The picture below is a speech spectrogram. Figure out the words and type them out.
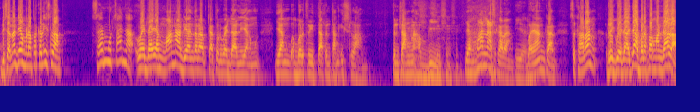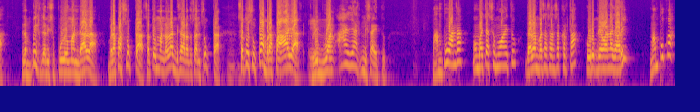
Di sana dia mendapatkan Islam. Saya mau tanya, Weda yang mana di antara catur Weda nih yang yang bercerita tentang Islam, tentang Nabi? yang mana sekarang? Iya. Bayangkan. Sekarang Rigveda aja berapa mandala? Lebih dari 10 mandala. Berapa sukta? Satu mandala bisa ratusan sukta. Satu sukta berapa ayat? Iya. Ribuan ayat bisa itu. Mampu Anda membaca semua itu dalam bahasa Sanskerta, huruf Dewanagari? Mampukah?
